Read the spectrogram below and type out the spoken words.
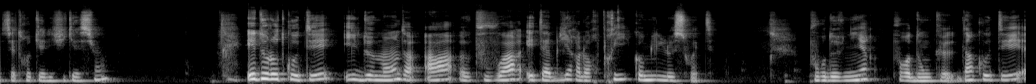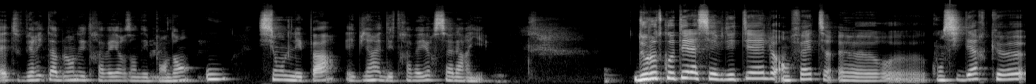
cette requalification. Et de l'autre côté, ils demandent à euh, pouvoir établir leur prix comme ils le souhaitent. Pour devenir, pour donc euh, d'un côté être véritablement des travailleurs indépendants ou, si on ne l'est pas, eh bien être des travailleurs salariés. De l'autre côté, la CFDT, elle, en fait, euh, considère que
